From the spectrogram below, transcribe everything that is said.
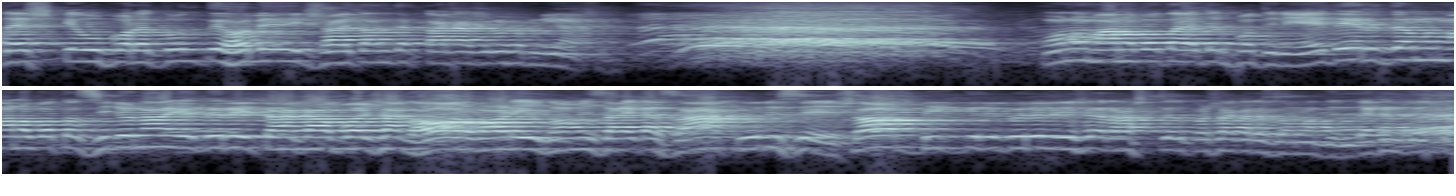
দেশকে উপরে তুলতে হলে এই শয়তানদের টাকাগুলো সব নিয়ে আসে। কোনো মানবতা এদের প্রতি নেই। এদের যেমন মানবতা ছিল না, এদের এই টাকা, পয়সা, ঘর, বাড়ি, জমি, জায়গা, যা করেছে, সব বিক্রি করে এসে রাষ্ট্রের পোশাকারে জমা দিন। দেখেন দেশটা।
